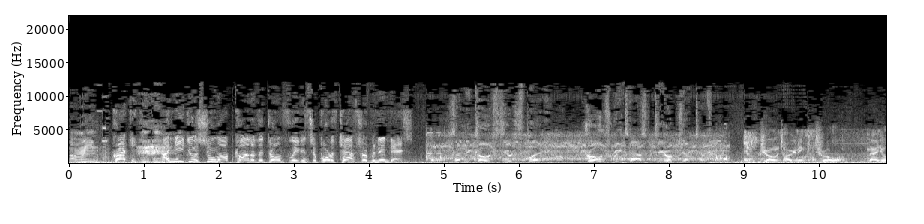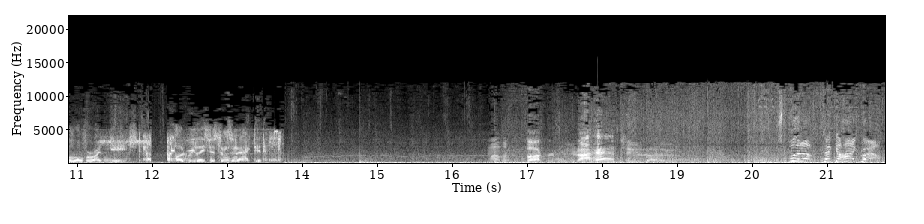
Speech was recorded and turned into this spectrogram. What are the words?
I mean, Kraken! I need to assume OPCON of the drone fleet in support of capture of Menendez. Sending codes to your display. Drones retasked to your objective. Drone targeting control. Manual override engaged. HUD relay systems enacted. motherfucker, dude, I had to though. Split up! Take the high ground!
